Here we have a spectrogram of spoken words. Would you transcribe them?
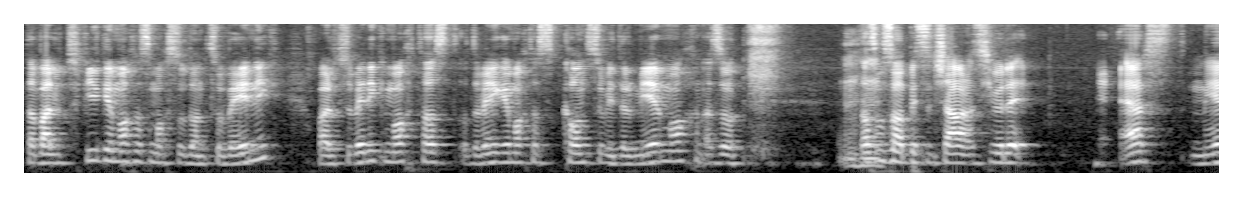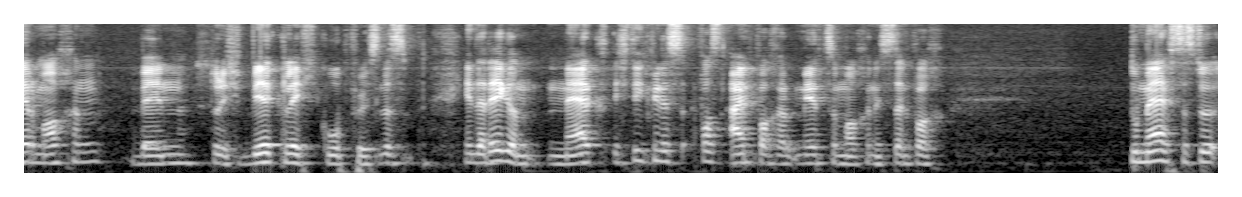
Dann, weil du zu viel gemacht hast, machst du dann zu wenig. Weil du zu wenig gemacht hast oder weniger gemacht hast, kannst du wieder mehr machen. Also Mhm. das muss man ein bisschen schauen. Also ich würde erst mehr machen, wenn du dich wirklich gut fühlst. Und Das in der Regel merkst, ich finde es fast einfacher, mehr zu machen. Ist einfach, du merkst, dass du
